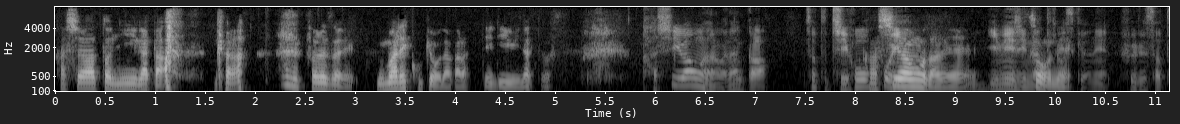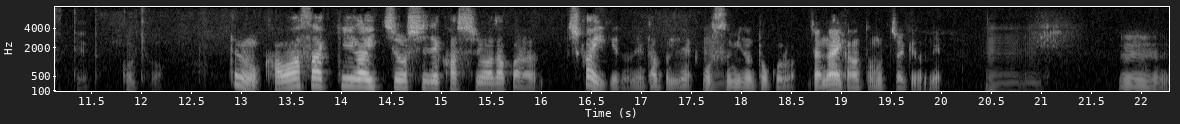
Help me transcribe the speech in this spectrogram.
柏と新潟 が、それぞれ生まれ故郷だからって理由になってます。柏もなのがな？んかちょっと地方っぽい柏もだね。イメージになってますけどねふるさとっていうと故郷でも、川崎が一押しで柏だから、近いけどね、多分ね、うんお住みのところは。じゃないかなと思っちゃうけどね。うんうんうんうん。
